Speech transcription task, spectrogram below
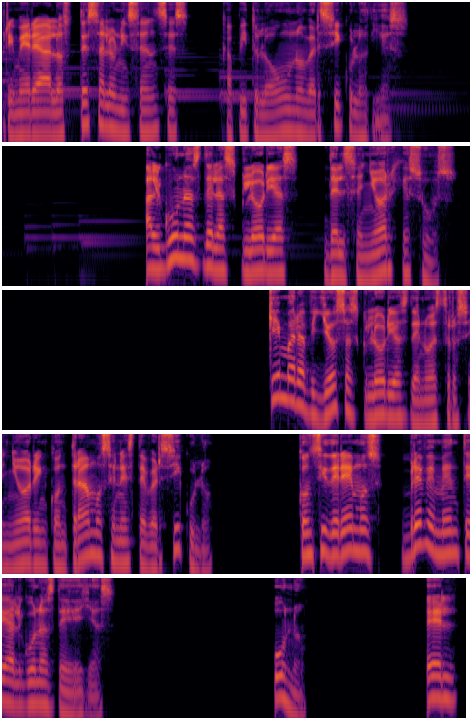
Primera a los tesalonicenses, capítulo 1, versículo 10. Algunas de las glorias del Señor Jesús. Qué maravillosas glorias de nuestro Señor encontramos en este versículo. Consideremos brevemente algunas de ellas. 1. Él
